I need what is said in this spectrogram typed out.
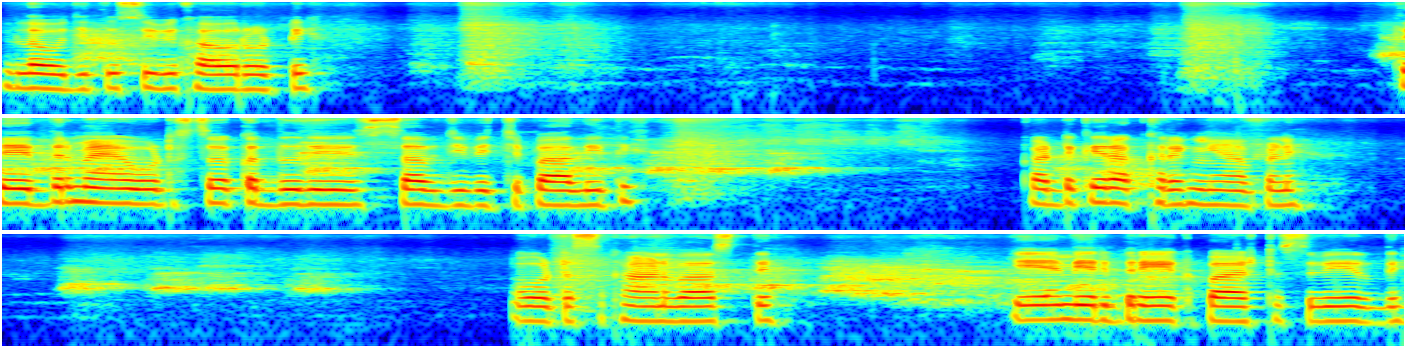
ਲਓ ਜੀ, ਤੁਸੀਂ ਵੀ ਖਾਓ ਰੋਟੀ। ਤੇ ਇੱਧਰ ਮੈਂ ਓਟਸ, ਕੱਦੂ ਦੀ ਸਬਜ਼ੀ ਵਿੱਚ ਪਾ ਲਈ ਤੀ। ਕੱਢ ਕੇ ਰੱਖ ਰਹੀ ਹਾਂ ਆਪਣੇ ਓਟਸ ਖਾਣ ਵਾਸਤੇ। ਇਹ ਹੈ ਮੇਰੀ ਬ੍ਰੇਕਫਾਸਟ ਸਵੇਰ ਦੀ।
